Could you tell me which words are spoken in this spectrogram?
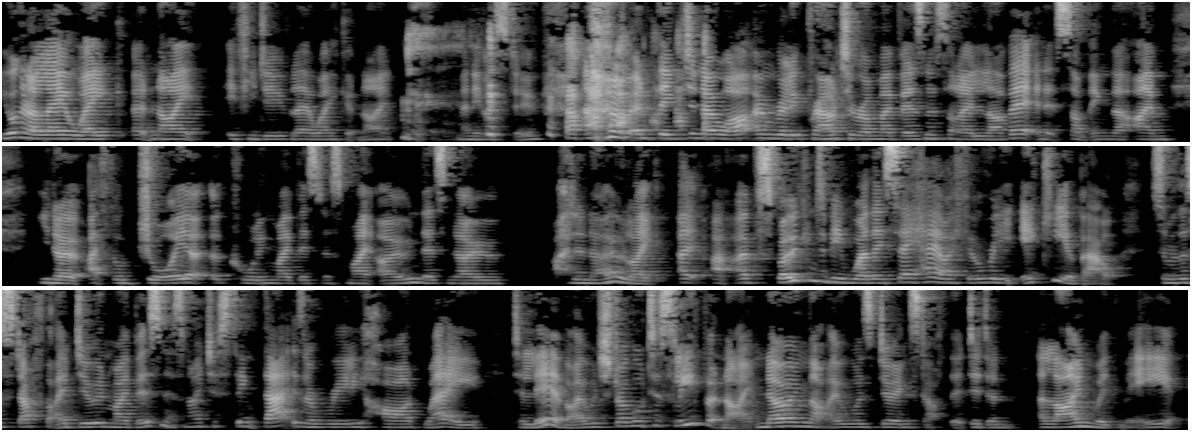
You're going to lay awake at night if you do lay awake at night. Many of us do, um, and think, you know what? I'm really proud to run my business and I love it. And it's something that I'm, you know, I feel joy at, at calling my business my own. There's no, I don't know, like I, I've spoken to people where they say, hey, I feel really icky about some of the stuff that I do in my business. And I just think that is a really hard way to live. I would struggle to sleep at night knowing that I was doing stuff that didn't align with me.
